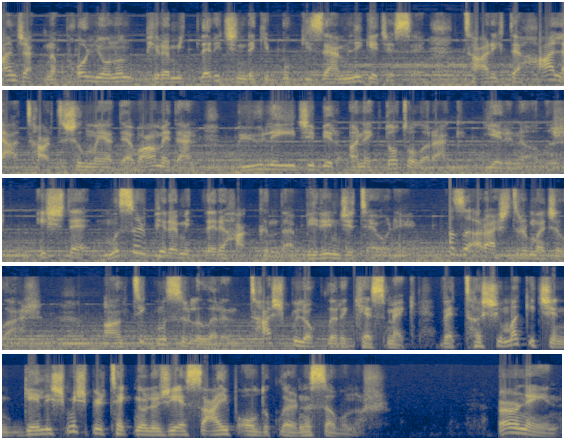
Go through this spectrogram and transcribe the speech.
Ancak Napolyon'un piramitler içindeki bu gizemli gecesi tarihte hala tartışılmaya devam eden büyüleyici bir anekdot olarak yerini alır. İşte Mısır piramitleri hakkında birinci teori. Bazı araştırmacılar, antik Mısırlıların taş blokları kesmek ve taşımak için gelişmiş bir teknolojiye sahip olduklarını savunur. Örneğin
